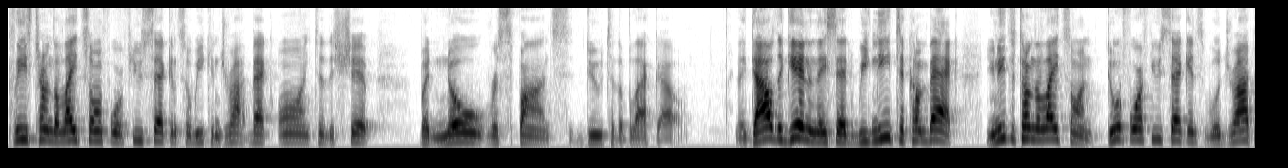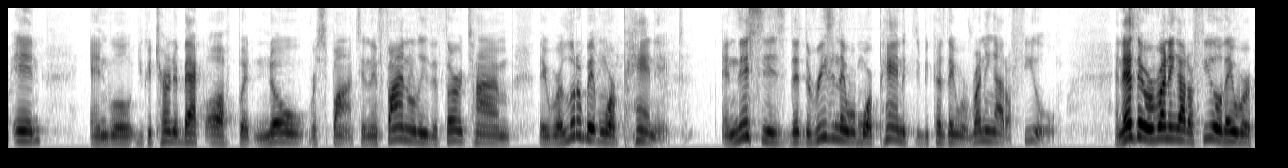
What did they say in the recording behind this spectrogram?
Please turn the lights on for a few seconds so we can drop back on to the ship. But no response due to the blackout. And they dialed again and they said, We need to come back. You need to turn the lights on. Do it for a few seconds. We'll drop in and we'll, you could turn it back off, but no response. And then finally, the third time, they were a little bit more panicked. And this is the, the reason they were more panicked is because they were running out of fuel. And as they were running out of fuel, they were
